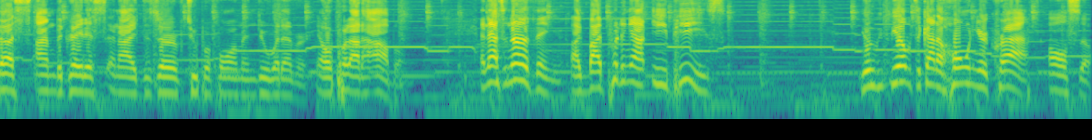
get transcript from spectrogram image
thus I'm the greatest and I deserve to perform and do whatever. Or put out an album. And that's another thing. Like by putting out EPs, you'll be able to kind of hone your craft also.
